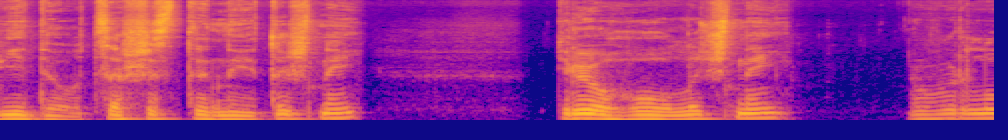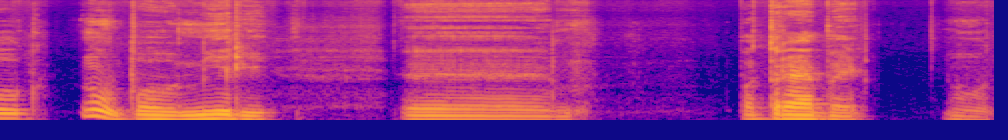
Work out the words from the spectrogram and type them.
відео, це шестиниточний, трьохголочний оверлок. Ну, по мірі е, потреби. От.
